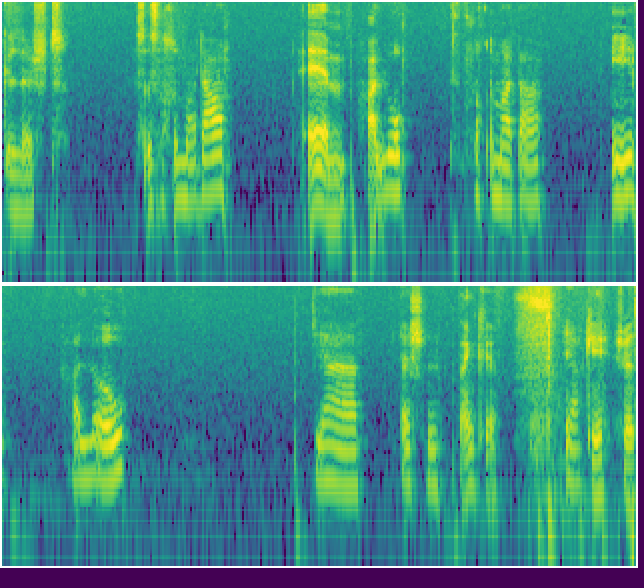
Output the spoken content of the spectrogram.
Gelöscht. Es ist noch immer da. Ähm, hallo. Es ist noch immer da. E. Hallo. Ja, löschen. Danke. Ja, okay. Tschüss.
